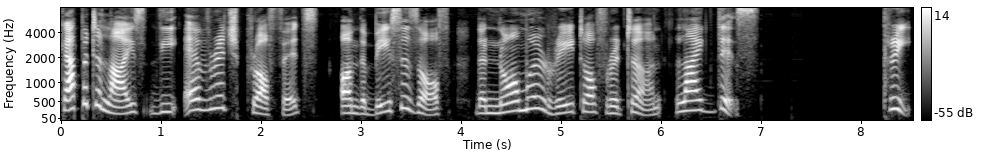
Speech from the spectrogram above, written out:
Capitalize the average profits on the basis of the normal rate of return like this. 3.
